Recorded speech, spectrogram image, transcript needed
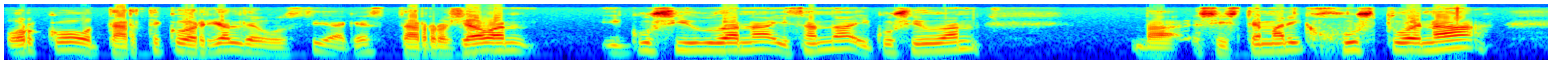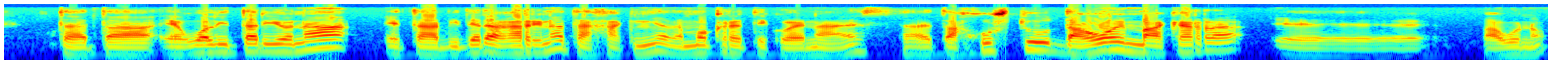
horko tarteko herrialde guztiak, ez? Ta ikusi dudana, izan da, ikusi dudan, ba, sistemarik justuena eta, eta egualitariona eta bideragarrina eta jakina demokratikoena, ez? Eta, eta justu dagoen bakarra e, ba, bueno,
